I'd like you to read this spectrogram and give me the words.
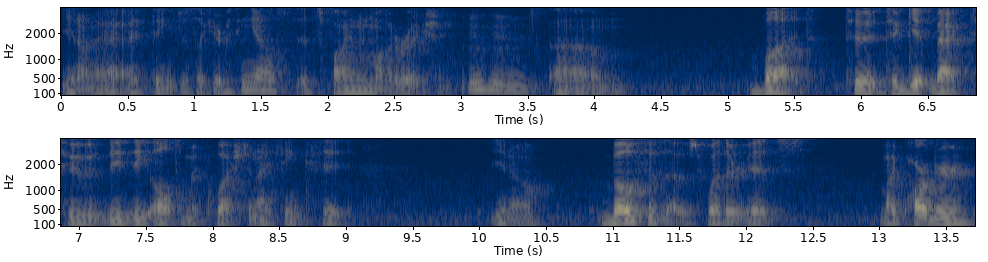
you know, I, I think just like everything else, it's fine in moderation. Mm-hmm. Um, but to to get back to the the ultimate question, I think that you know both of those, whether it's my partner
